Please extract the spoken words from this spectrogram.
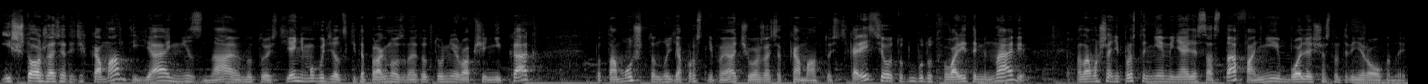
И что ждать от этих команд, я не знаю. Ну, то есть, я не могу делать какие-то прогнозы на этот турнир вообще никак, потому что, ну, я просто не понимаю, чего ждать от команд. То есть, скорее всего, тут будут фаворитами Нави, потому что они просто не меняли состав, они более сейчас натренированные.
